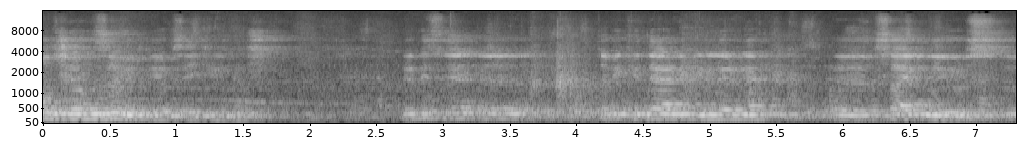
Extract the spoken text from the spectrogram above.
olacağımızı öğütlüyor bize. Ve biz de e, tabii ki değerli birilerine e, saygı duyuyoruz. E,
